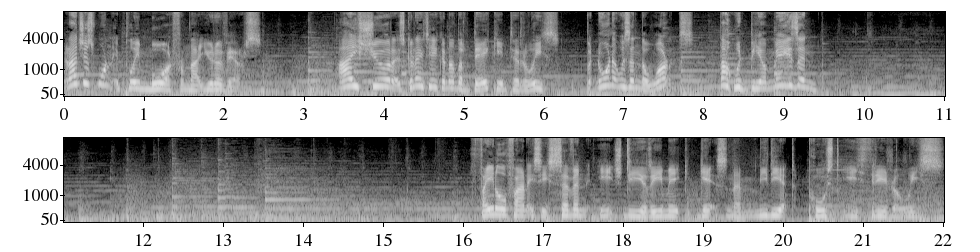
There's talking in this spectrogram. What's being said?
and I just want to play more from that universe. I sure it's going to take another decade to release, but knowing it was in the works, that would be amazing! Final Fantasy VII HD Remake gets an immediate post E3 release.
